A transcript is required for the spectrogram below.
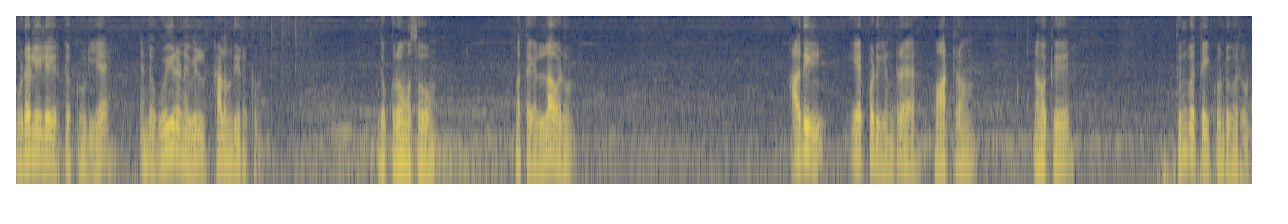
உடலிலே இருக்கக்கூடிய இந்த உயிரணுவில் கலந்து இருக்கும் இந்த குரோமசோம் மற்ற எல்லாவடும் அதில் ஏற்படுகின்ற மாற்றம் நமக்கு துன்பத்தை கொண்டு வரும்.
